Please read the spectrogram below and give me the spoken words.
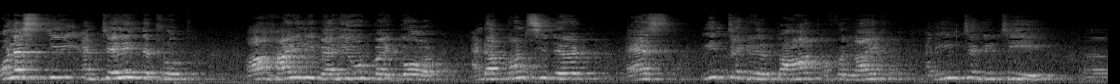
Honesty and telling the truth are highly valued by God and are considered as integral part of a life and integrity uh,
